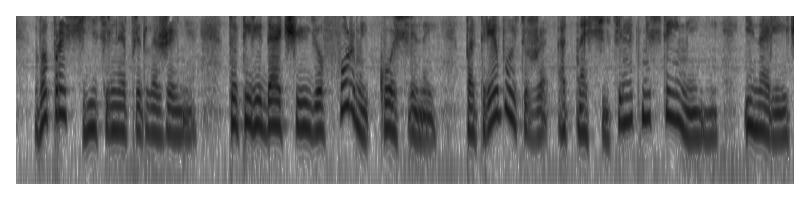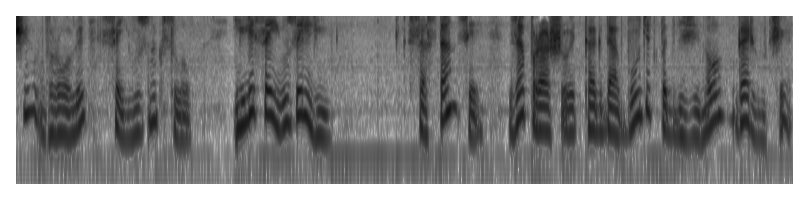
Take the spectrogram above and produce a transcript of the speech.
– вопросительное предложение, то передача ее в форме косвенной – потребует уже относительных местоимений и наречий в роли союзных слов или союза «ли». Со станции запрашивает, когда будет подвезено горючее.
